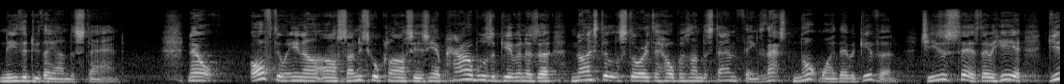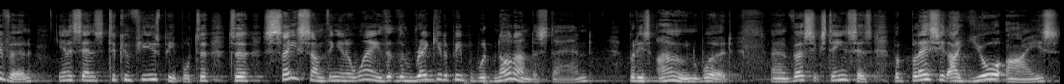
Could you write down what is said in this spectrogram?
neither do they understand. Now, often in our, our, Sunday school classes, you know, parables are given as a nice little story to help us understand things. That's not why they were given. Jesus says they were here given, in a sense, to confuse people, to, to say something in a way that the regular people would not understand, but his own would. And verse 16 says, But blessed are your eyes,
